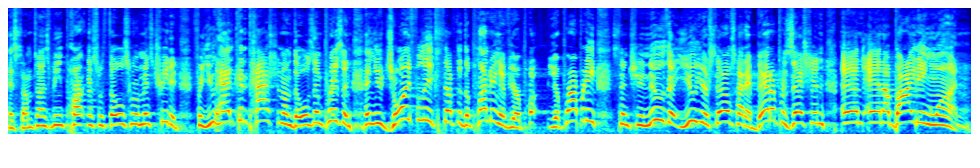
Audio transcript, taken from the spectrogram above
and sometimes being partners with those who were mistreated. For you had compassion on those in prison, and you joyfully accepted the plundering of your, your property, since you knew that you yourselves had a better possession and an abiding one.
